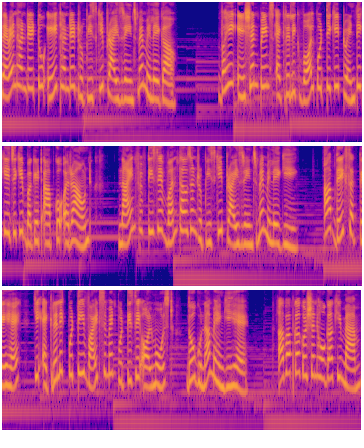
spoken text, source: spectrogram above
700 टू 800 रुपीस की प्राइस रेंज में मिलेगा। वहीं Asian Paints acrylic wall putty की 20 केजी की बकेट आपको अराउंड 950 से 1000 रुपीस की प्राइस रेंज में मिलेगी। आप देख सकते हैं कि acrylic putty white cement putty से ऑलमोस्ट दो गुना महँगी है। अब आपका क्वेश्चन होगा कि मैम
